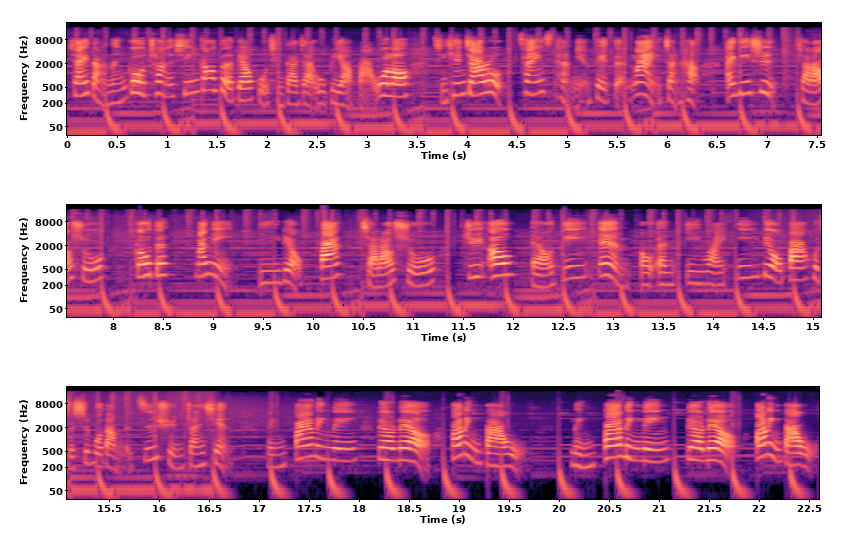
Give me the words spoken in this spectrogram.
下一档能够创新高的标股，请大家务必要把握喽。请先加入蔡因斯坦免费的 LINE 账号，ID 是小老鼠 Gold Money 一六八，小老鼠 G O L D M O N E Y 一六八，或者是拨打我们的咨询专线。零八零零六六八零八五，零八零零六六八零八五，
